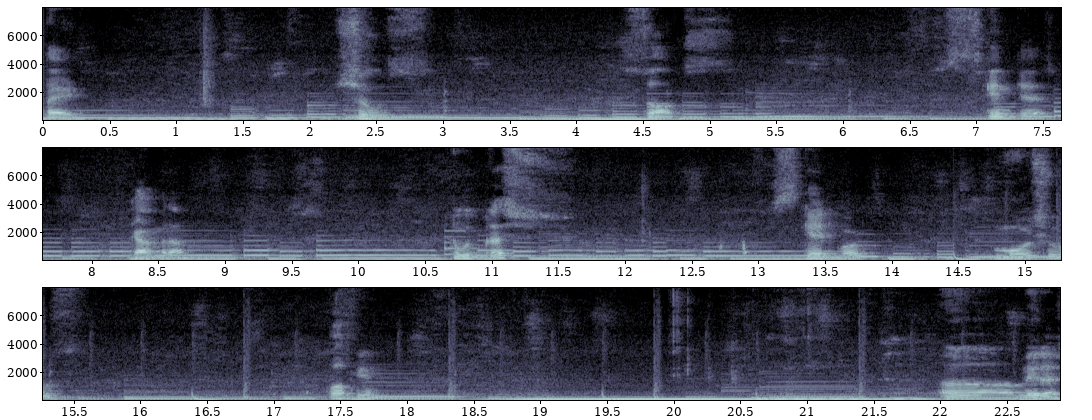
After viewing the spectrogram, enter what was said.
Bed shoes, socks, skincare, camera, toothbrush, skateboard, more shoes, perfume, uh, mirror,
